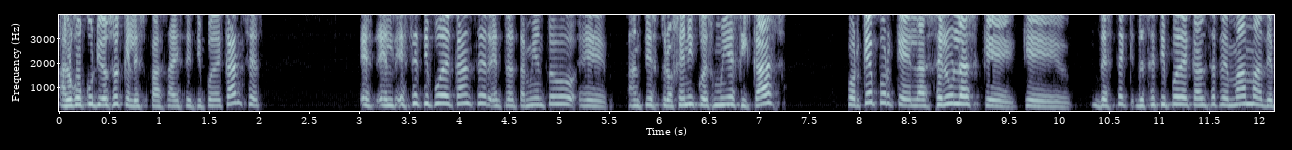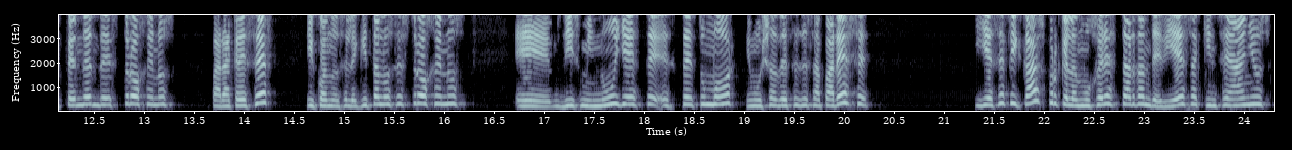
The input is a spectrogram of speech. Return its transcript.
algo curioso que les pasa a este tipo de cáncer. Es, este tipo de cáncer, el tratamiento eh, antiestrogénico es muy eficaz. ¿Por qué? Porque las células que, que de este, de este tipo de cáncer de mama dependen de estrógenos para crecer y cuando se le quitan los estrógenos eh, disminuye este, este tumor y muchas veces desaparece. Y es eficaz porque las mujeres tardan de 10 a 15 años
